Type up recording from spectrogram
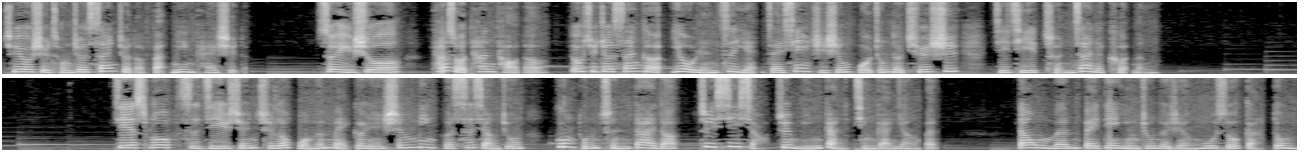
却又是从这三者的反面开始的。所以说，他所探讨的。都是这三个诱人字眼在现实生活中的缺失及其存在的可能。杰斯洛夫斯基选取了我们每个人生命和思想中共同存在的最细小、最敏感的情感样本。当我们被电影中的人物所感动，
